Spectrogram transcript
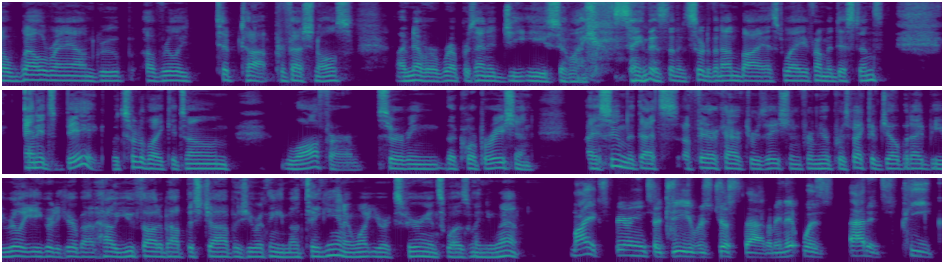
a well-renowned group of really tip-top professionals I've never represented GE, so I say this in a sort of an unbiased way from a distance. And it's big. It's sort of like its own law firm serving the corporation. I assume that that's a fair characterization from your perspective, Joe, but I'd be really eager to hear about how you thought about this job as you were thinking about taking it and what your experience was when you went. My experience at GE was just that. I mean, it was at its peak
